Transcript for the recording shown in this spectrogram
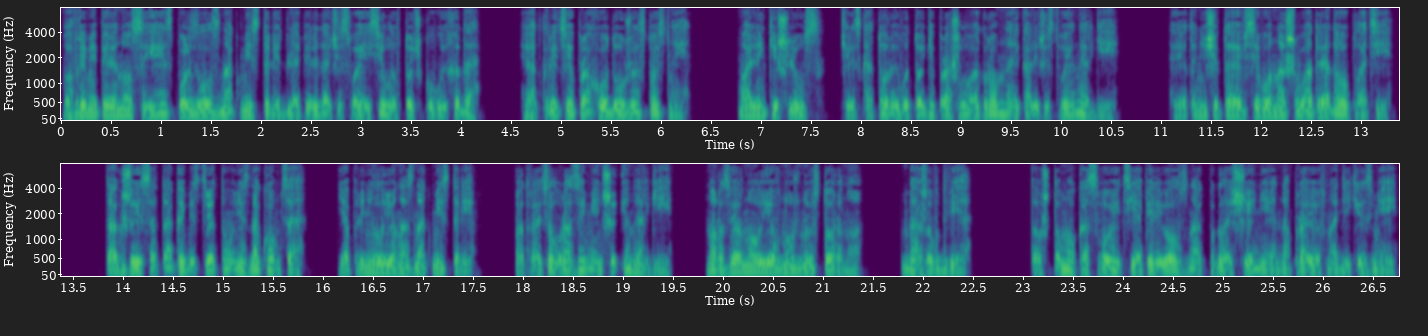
Во время переноса я использовал знак Мистери для передачи своей силы в точку выхода и открытия прохода уже с той сны. Маленький шлюз, через который в итоге прошло огромное количество энергии. И это не считая всего нашего отряда воплоти. Также и с атакой бесцветного незнакомца я принял ее на знак Мистери, потратил в разы меньше энергии, но развернул ее в нужную сторону, даже в две. То, что мог освоить, я перевел в знак поглощения, направив на диких змей,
